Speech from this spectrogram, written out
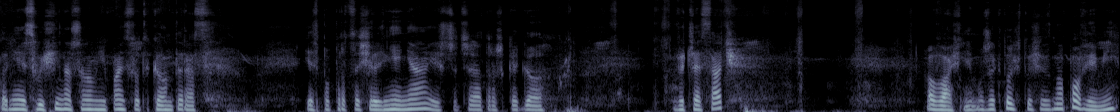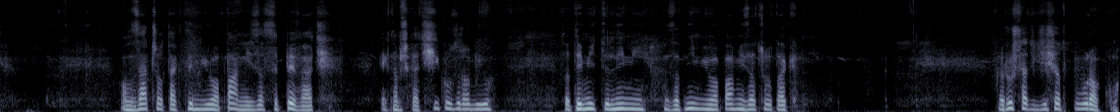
To nie jest łysina, szanowni państwo, tylko on teraz jest po procesie lnienia. Jeszcze trzeba troszkę go wyczesać. O właśnie, może ktoś, kto się zna, powie mi. On zaczął tak tymi łapami zasypywać. Jak na przykład siku zrobił, to tymi tylnymi, zadnimi łapami zaczął tak ruszać gdzieś od pół roku.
